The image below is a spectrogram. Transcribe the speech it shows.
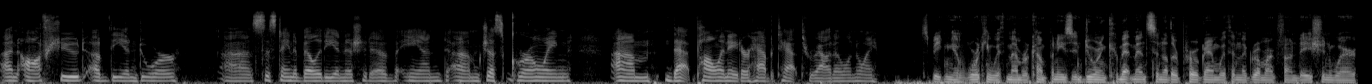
an offshoot of the Endure uh, sustainability initiative and um, just growing um, that pollinator habitat throughout Illinois. Speaking of working with member companies, Enduring Commitments, another program within the Growmark Foundation where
